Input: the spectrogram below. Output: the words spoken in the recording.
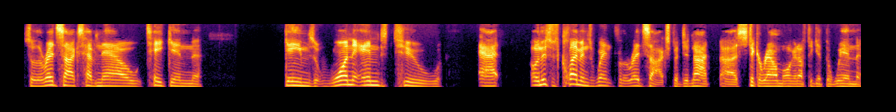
So the Red Sox have now taken games one and two at oh, and this was Clemens went for the Red Sox, but did not uh, stick around long enough to get the win.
